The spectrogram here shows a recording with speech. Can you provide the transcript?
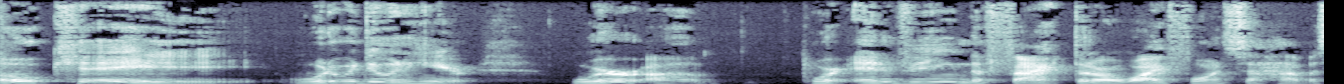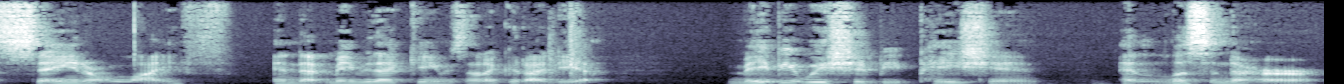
Okay, what are we doing here? We're um, we're envying the fact that our wife wants to have a say in our life, and that maybe that game is not a good idea. Maybe we should be patient and listen to her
